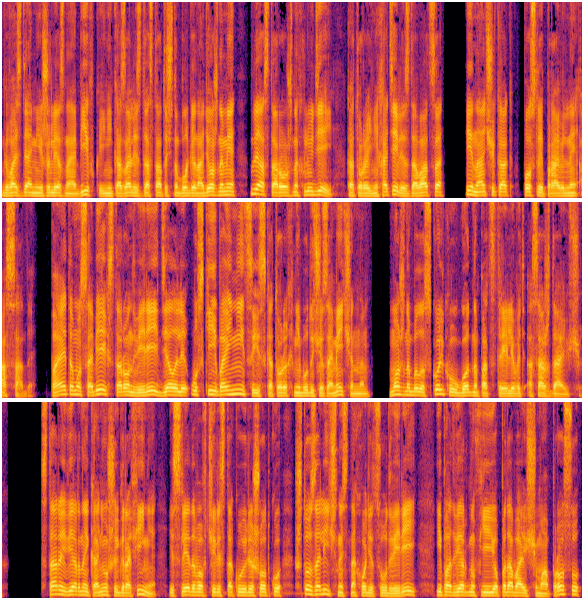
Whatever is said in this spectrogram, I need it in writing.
гвоздями и железной обивкой, не казались достаточно благонадежными для осторожных людей, которые не хотели сдаваться иначе как после правильной осады. Поэтому с обеих сторон дверей делали узкие бойницы, из которых, не будучи замеченным, можно было сколько угодно подстреливать осаждающих. Старый верный конюшей графини, исследовав через такую решетку, что за личность находится у дверей, и, подвергнув ее подобающему опросу,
